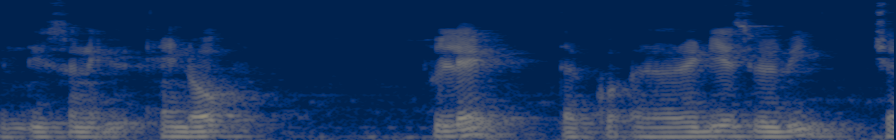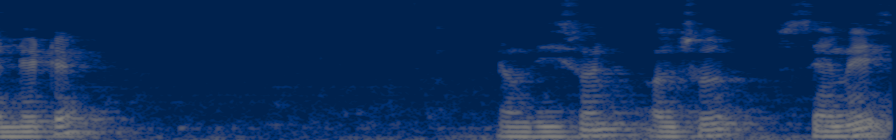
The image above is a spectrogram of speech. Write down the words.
and this one is end of fillet. The uh, radius will be generated. Now this one also same as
